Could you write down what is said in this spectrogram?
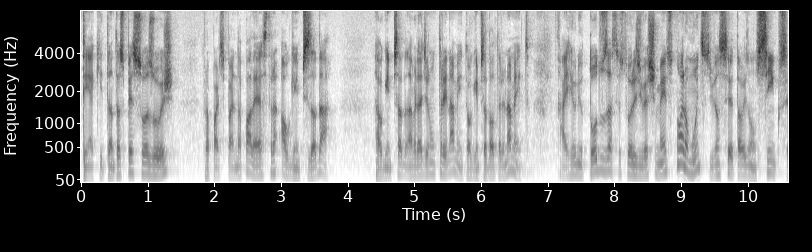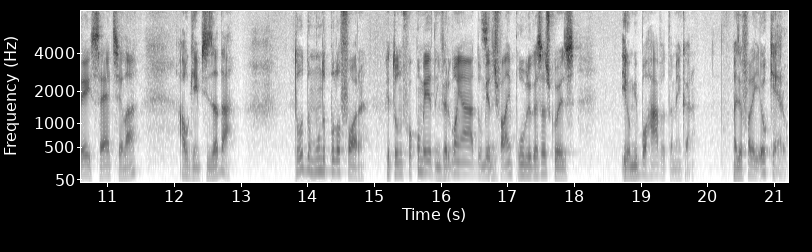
tem aqui tantas pessoas hoje para participarem da palestra, alguém precisa dar. Alguém precisa dar. Na verdade, era um treinamento, alguém precisa dar o treinamento. Aí reuniu todos os assessores de investimentos, não eram muitos, deviam ser talvez uns 5, 6, 7, sei lá. Alguém precisa dar. Todo mundo pulou fora. Porque todo mundo ficou com medo, envergonhado, medo de falar em público, essas coisas. Eu me borrava também, cara. Mas eu falei, eu quero.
